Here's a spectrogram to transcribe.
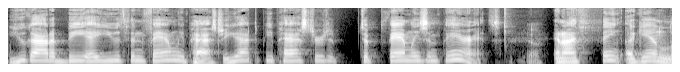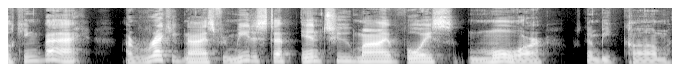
you got to be a youth and family pastor. You have to be pastor to, to families and parents. Yeah. And I think again looking back, I recognize for me to step into my voice more is going to become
